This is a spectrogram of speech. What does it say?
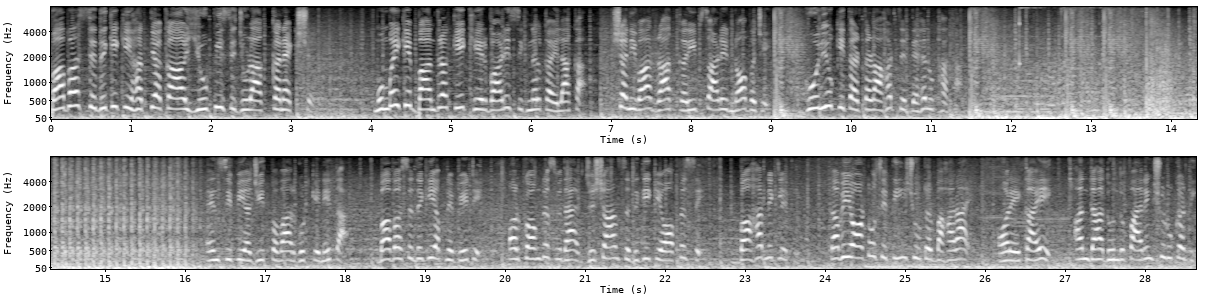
बाबा सिद्दीकी की हत्या का यूपी से जुड़ा कनेक्शन। मुंबई के बांद्रा के खेरवाड़ी सिग्नल का इलाका शनिवार रात करीब साढ़े नौ बजे गोलियों की तड़तड़ाहट से दहल उठा था। एनसीपी अजीत पवार गुट के नेता बाबा सिद्दीकी अपने बेटे और कांग्रेस विधायक जिशान सिद्दीकी के ऑफ़िस से बाहर निकले थे। तभी ऑटो से तीन शूटर बाहर आए और एकाएक अंधाधुंध फायरिंग शुरू कर दी।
